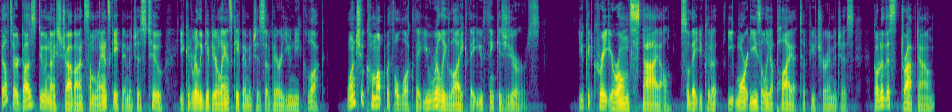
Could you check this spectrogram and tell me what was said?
filter does do a nice job on some landscape images too. You could really give your landscape images a very unique look. Once you come up with a look that you really like, that you think is yours, you could create your own style so that you could uh, more easily apply it to future images. Go to this drop down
